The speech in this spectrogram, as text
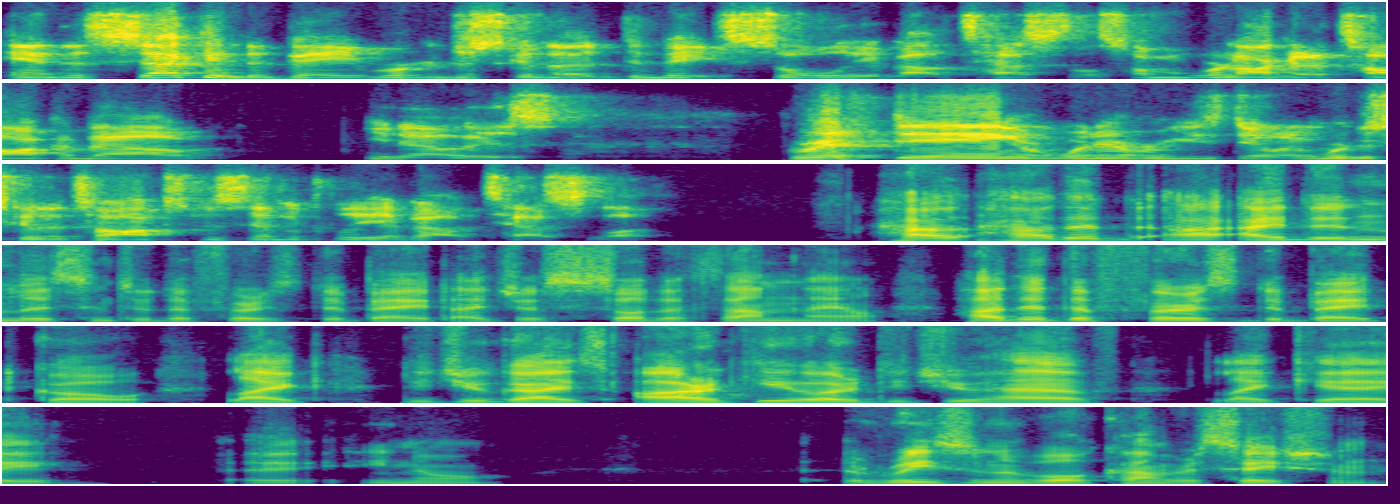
And the second debate, we're just going to debate solely about Tesla. So we're not going to talk about you know his grifting or whatever he's doing. We're just going to talk specifically about Tesla. How how did I, I didn't listen to the first debate. I just saw the thumbnail. How did the first debate go? Like, did you guys argue or did you have like a, a you know a reasonable conversation?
